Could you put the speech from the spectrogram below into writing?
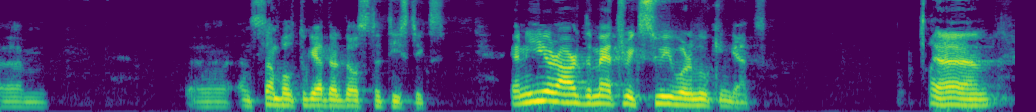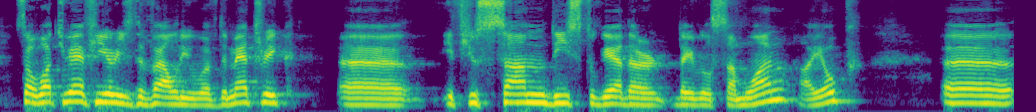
um, uh, ensemble together those statistics. And here are the metrics we were looking at. Um, so what you have here is the value of the metric. Uh, if you sum these together, they will sum one, I hope. Uh,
